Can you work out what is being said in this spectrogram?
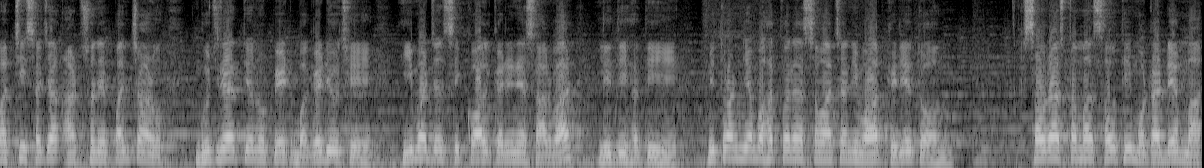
પચીસ હજાર આઠસો ને પંચાણું ગુજરાતીઓનું પેટ બગડ્યું છે. ઇમરજન્સી કોલ કરીને સારવાર લીધી હતી. મિત્રો, અન્ય મહત્વના સમાચારની વાત કરીએ તો સૌરાષ્ટ્રમાં સૌથી મોટા ડેમમાં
